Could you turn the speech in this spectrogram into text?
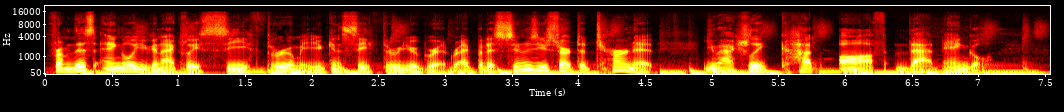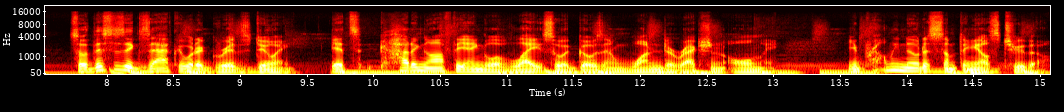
from this angle, you can actually see through me. You can see through your grid, right? But as soon as you start to turn it, you actually cut off that angle. So this is exactly what a grid's doing. It's cutting off the angle of light so it goes in one direction only. You probably notice something else too though.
